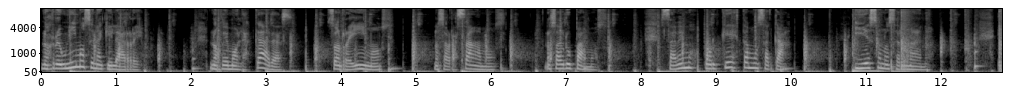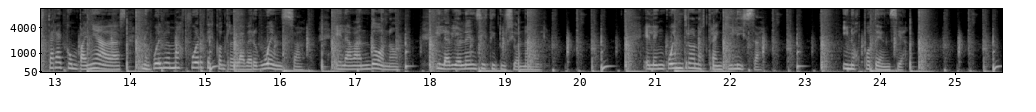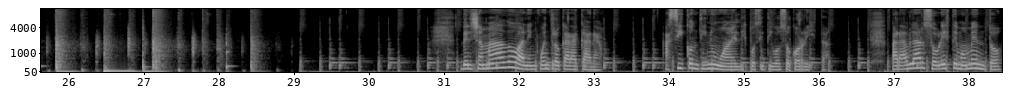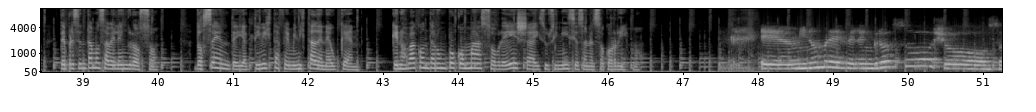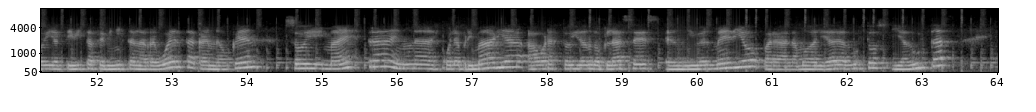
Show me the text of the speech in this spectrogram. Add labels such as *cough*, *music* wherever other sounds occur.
Nos reunimos en aquel arre. Nos vemos las caras, sonreímos, nos abrazamos, nos agrupamos. Sabemos por qué estamos acá y eso nos hermana. Estar acompañadas nos vuelve más fuertes contra la vergüenza, el abandono y la violencia institucional. El encuentro nos tranquiliza y nos potencia. Del llamado al encuentro cara a cara. Así continúa el dispositivo socorrista. Para hablar sobre este momento, te presentamos a Belén Grosso, docente y activista feminista de Neuquén, que nos va a contar un poco más sobre ella y sus inicios en el socorrismo. Eh, mi nombre es Belén Grosso, yo soy activista feminista en la revuelta acá en Neuquén, soy maestra en una escuela primaria, ahora estoy dando clases en nivel medio para la modalidad de adultos y adultas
